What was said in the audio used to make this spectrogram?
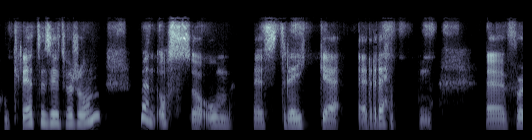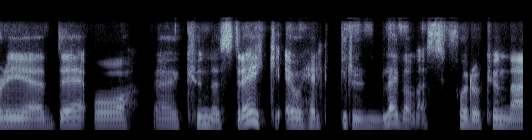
konkrete situasjonen, men også om eh, streikeretten. Eh, fordi det å eh, kunne streike er jo helt grunnleggende for å kunne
